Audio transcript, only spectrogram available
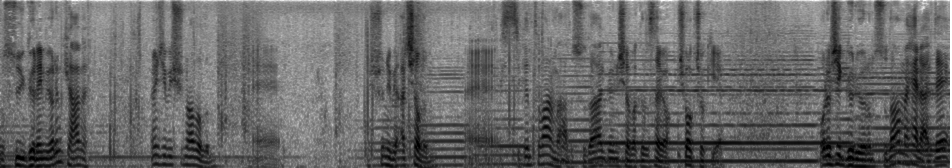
Bu suyu göremiyorum ki abi. Önce bir şunu alalım. Ee, şunu bir açalım. Ee, sıkıntı var mı abi suda? Görünüşe bakılırsa yok. Çok çok iyi. Orada bir şey görüyorum suda ama herhalde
